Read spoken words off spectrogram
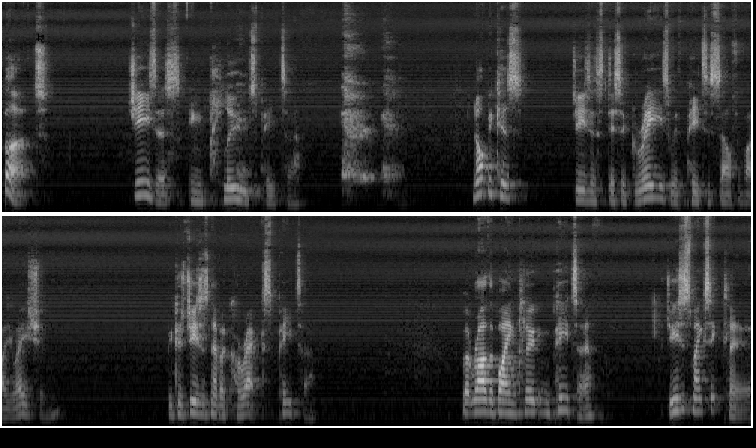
But Jesus includes Peter. Not because Jesus disagrees with Peter's self evaluation, because Jesus never corrects Peter, but rather by including Peter, Jesus makes it clear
